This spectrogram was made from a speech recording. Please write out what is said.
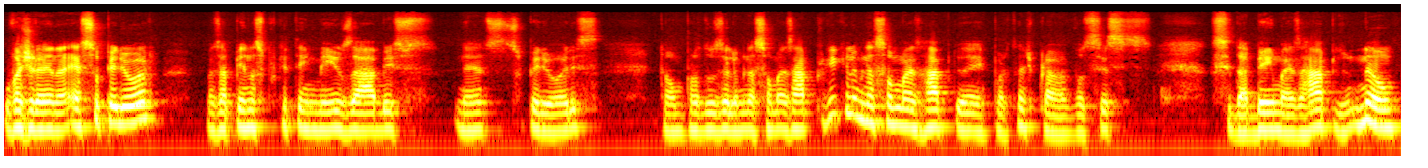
o Vajrayana é superior, mas apenas porque tem meios hábeis né, superiores. Então produz a iluminação mais rápida. Por que, que a iluminação mais rápida é importante para você se, se dar bem mais rápido? Não.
